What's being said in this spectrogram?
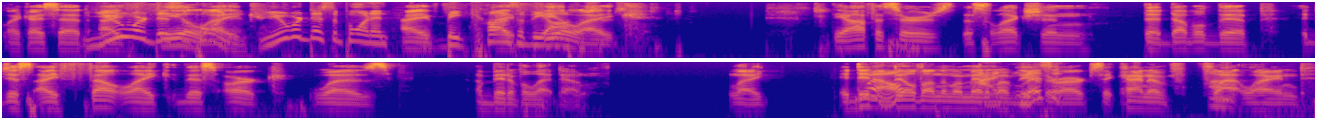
Like I said, you I were disappointed. Like, you were disappointed I because I of the officers. like the officers, the selection, the double dip. It just I felt like this arc was a bit of a letdown. Like it didn't Well, build on the momentum I- of the listen, other arcs. It kind of flatlined.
